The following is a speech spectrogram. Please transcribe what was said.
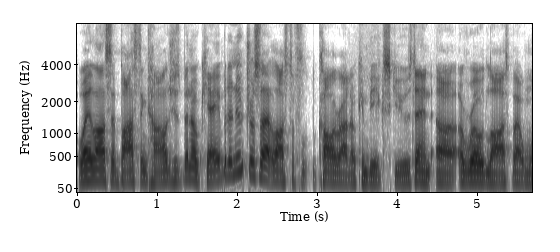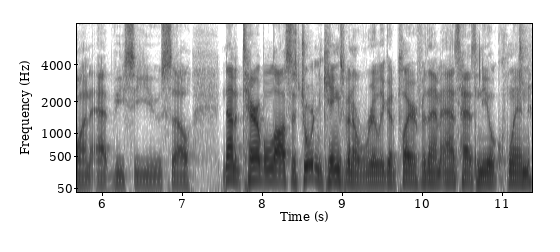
Away loss at Boston College has been okay, but a neutral site loss to Colorado can be excused, and uh, a road loss by one at VCU. So not a terrible loss. Jordan King's been a really good player for them, as has Neal Quinn.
